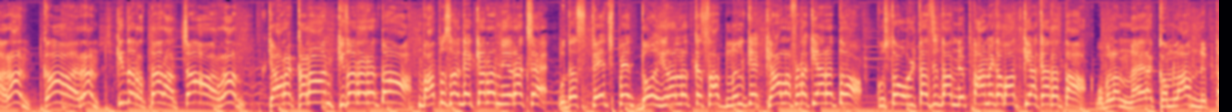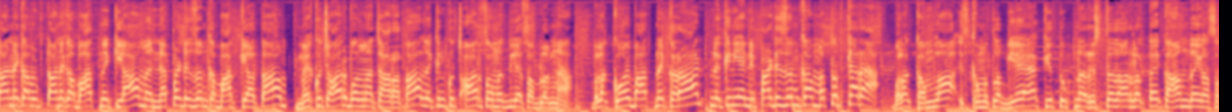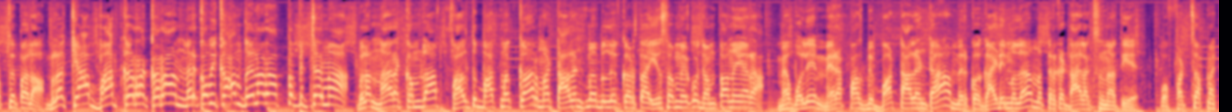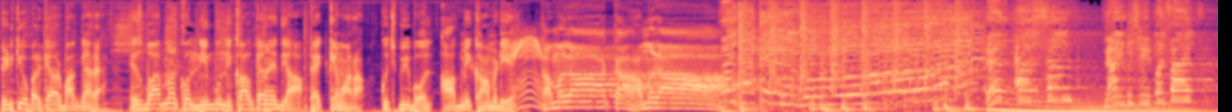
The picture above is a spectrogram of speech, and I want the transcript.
करण करण किधर तेरा क्या रे करण किधर है रहता वापस आ गया क्या न्यूयॉर्क से? उधर स्टेज पे दो हीरो लोग के साथ मिलके क्या लफड़ा किया रहता कुछ तो उल्टा सीधा निपटाने का बात किया क्या रहता वो बोला नया कमला, निपटाने का निपटाने का बात नहीं किया, मैं नेपोटिज्म का बात किया था। मैं कुछ और बोलना चाह रहा था, लेकिन कुछ और समझ लिया सब लोग ना। बोला, कोई बात नहीं करान, लेकिन ये निपाटिज्म का मतलब क्या रहा बोला, कमला, इसका मतलब ये है की तू अपना रिश्तेदार लगता है काम देगा सबसे पहला। बोला, क्या बात कर रहा करान? मेरे को भी काम देना रहा अपना पिक्चर में। बोला नारा कमला, फालतू बात मत कर, मैं टैलेंट में बिलीव करता है ये सब मेरे को जमता नहीं आ रहा मैं बोले मेरे पास भी बहुत टैलेंट है मेरे को गाड़ी मिला मैं तेरे का डायलॉग सुनाती है। वो फट से अपना खिड़की ऊपर के और भाग गया रहा इस बार मैं को नींबू निकाल के नहीं दिया फेंक के मारा। कुछ भी बोल आदमी कामड़ी है। कमला का हमला। 93.5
